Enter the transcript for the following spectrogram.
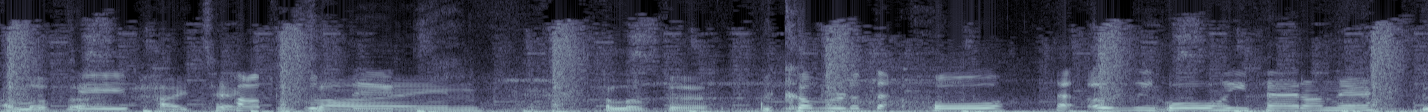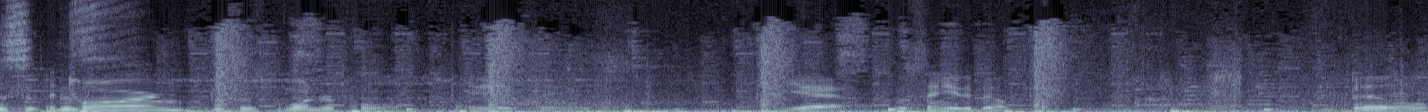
I love the tape, high tech popsicle design. I love the We covered up that hole, that ugly hole you've had on there. this is The this, torn. this is wonderful. It is. Yeah, We'll send you the bill. Bill.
